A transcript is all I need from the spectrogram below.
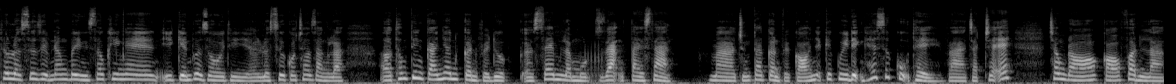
Thưa luật sư Diệp Năng Bình, sau khi nghe ý kiến vừa rồi thì ờ, luật sư có cho rằng là ờ, thông tin cá nhân cần phải được ờ, xem là một dạng tài sản mà chúng ta cần phải có những cái quy định hết sức cụ thể và chặt chẽ. Trong đó có phần là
